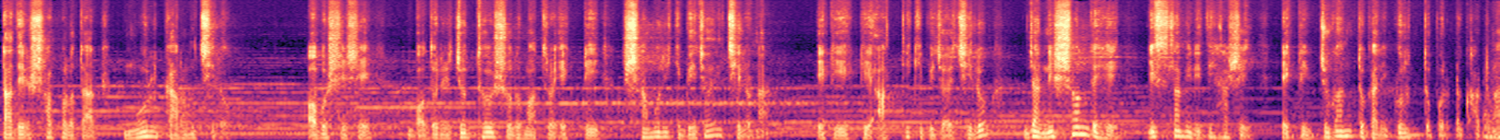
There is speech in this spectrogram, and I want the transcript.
তাদের সফলতার মূল কারণ ছিল। অবশেষে বদরের যুদ্ধ শুধুমাত্র একটি সামরিক বিজয় ছিল না, এটি একটি আত্মিক বিজয় ছিল, যা নিঃসন্দেহে ইসলামের ইতিহাসে একটি যুগান্তকারী গুরুত্বপূর্ণ ঘটনা।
